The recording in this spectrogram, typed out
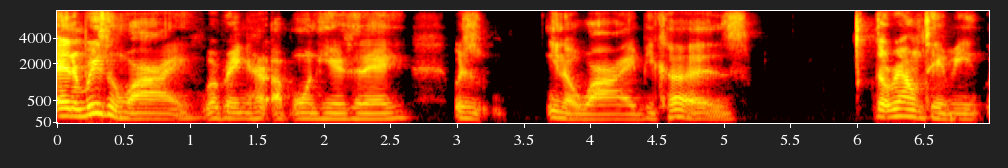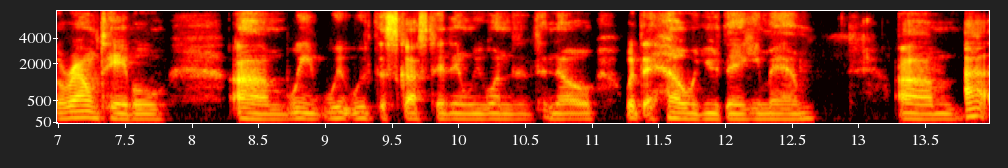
and the reason why we're bringing her up on here today, which is, you know, why because the round table, the round table, um, we, we we've discussed it and we wanted to know what the hell were you thinking, ma'am? Um, I,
